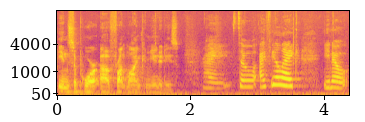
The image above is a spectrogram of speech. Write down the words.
in support of frontline communities. Right. So I feel like, you know,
